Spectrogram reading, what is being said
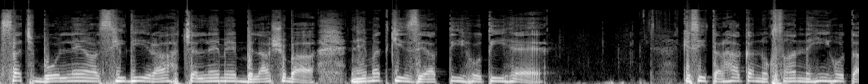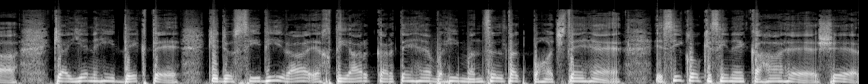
سچ بولنے اور سیدھی راہ چلنے میں بلا شبہ نعمت کی زیادتی ہوتی ہے۔ کسی طرح کا نقصان نہیں ہوتا۔ کیا یہ نہیں دیکھتے کہ جو سیدھی راہ اختیار کرتے ہیں وہی منزل تک پہنچتے ہیں؟ اسی کو کسی نے کہا ہے شعر۔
